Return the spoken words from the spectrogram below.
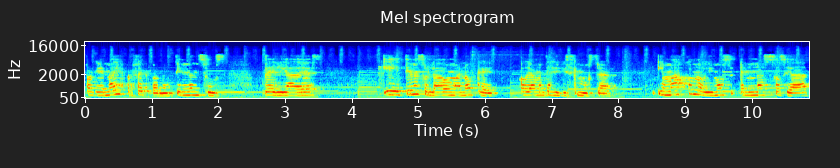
porque nadie es perfecto, ¿no? Tienen sus debilidades y tienen su lado humano que obviamente es difícil mostrar. Y más cuando vivimos en una sociedad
